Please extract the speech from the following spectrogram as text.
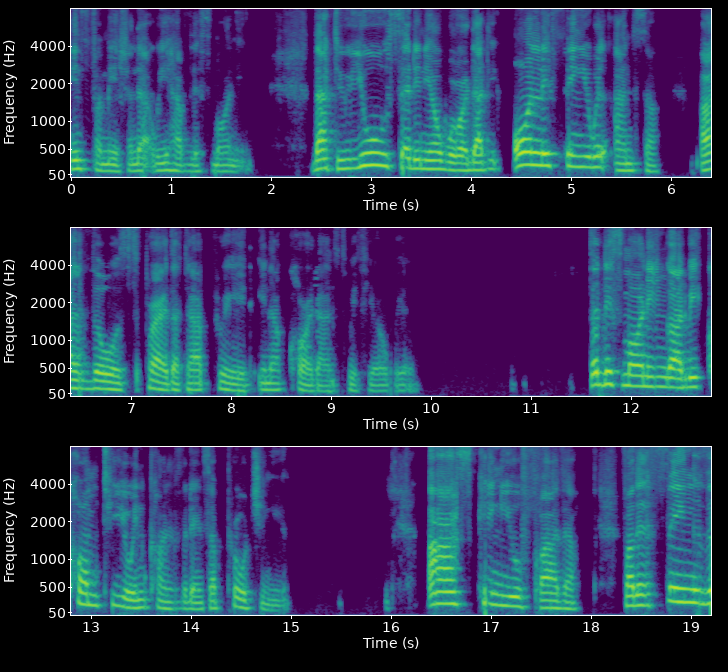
information that we have this morning. That you said in your word that the only thing you will answer are those prayers that are prayed in accordance with your will. So this morning, God, we come to you in confidence, approaching you asking you, Father, for the things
